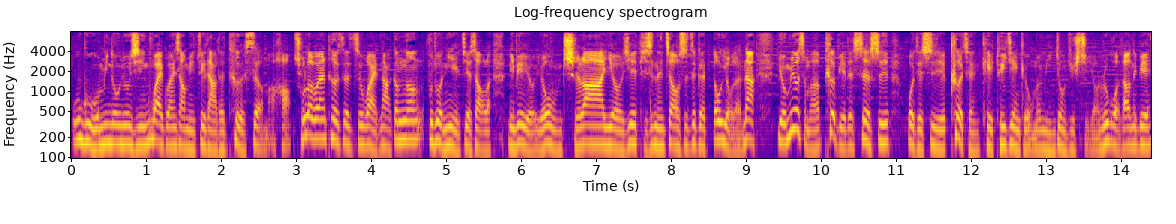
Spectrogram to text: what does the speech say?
五谷文明动中心外观上面最大的特色嘛。好，除了外观特色之外，那刚刚副座你也介绍了，里面有游泳池啦，也有一些体适能教室，这个都有了。那有没有什么特别的设施或者是课程可以推荐给我们民众去使用？如果到那边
